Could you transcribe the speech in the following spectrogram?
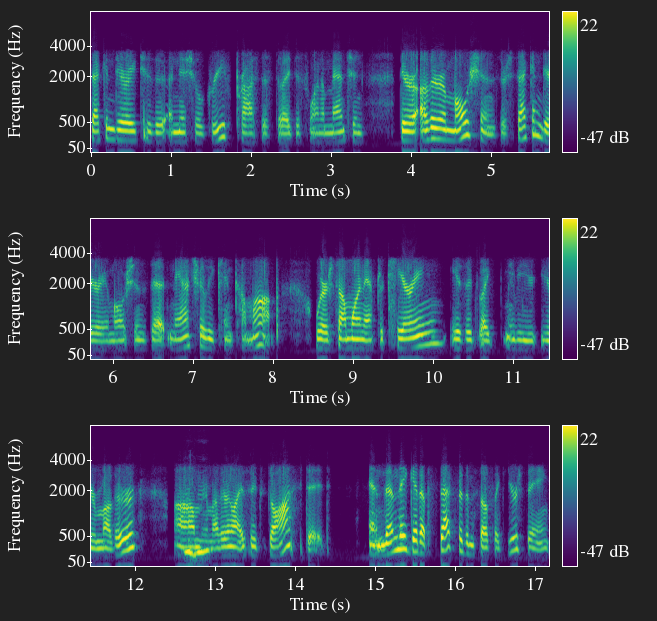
secondary to the initial grief process that I just want to mention. There are other emotions or secondary emotions that naturally can come up where someone after caring is it like maybe your mother um, mm-hmm. Your mother-in-law is exhausted, and then they get upset for themselves, like you're saying,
